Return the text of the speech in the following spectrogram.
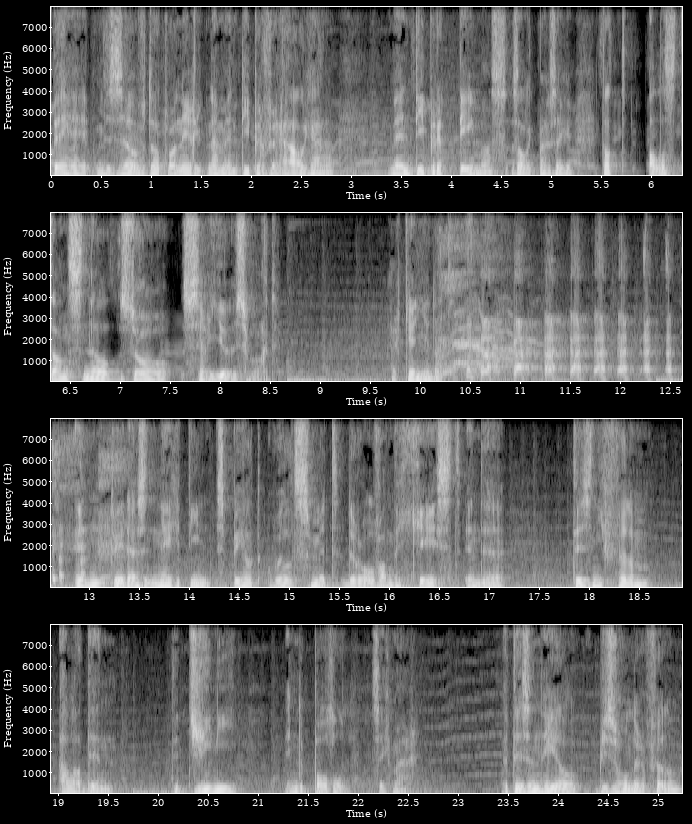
bij mezelf dat wanneer ik naar mijn dieper verhaal ga, mijn diepere thema's, zal ik maar zeggen, dat alles dan snel zo serieus wordt. Herken je dat? In 2019 speelt Will Smith de rol van de geest in de Disney-film Aladdin. De genie in de bottle, zeg maar. Het is een heel bijzondere film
